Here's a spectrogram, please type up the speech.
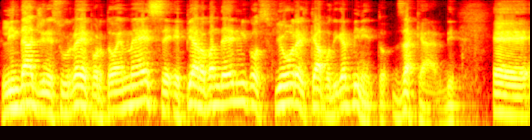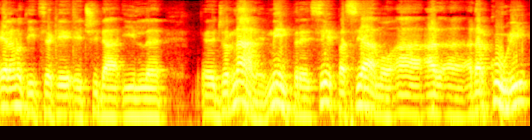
l'indagine sul report OMS e piano pandemico sfiora il capo di gabinetto Zaccardi. Eh, è la notizia che eh, ci dà il eh, giornale, mentre se passiamo a, a, ad Arcuri,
